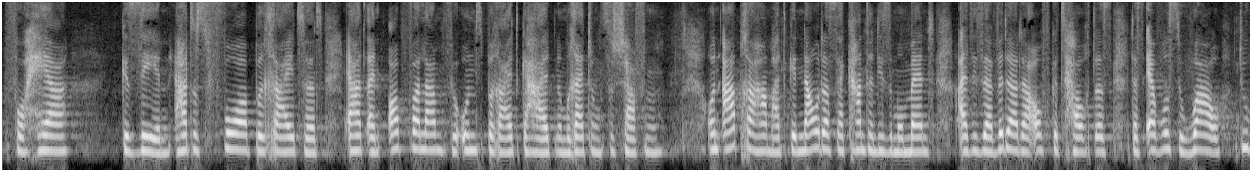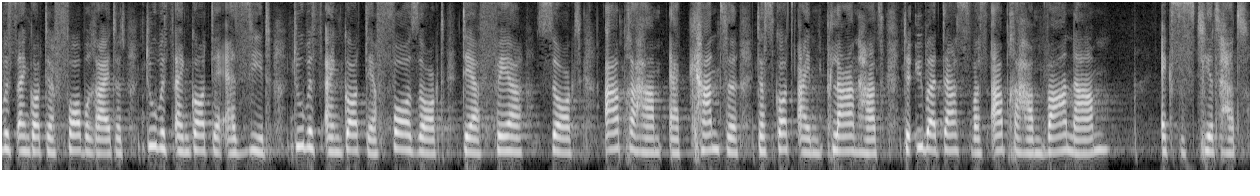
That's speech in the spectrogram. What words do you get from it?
vorher gesehen. Er hat es vorbereitet. Er hat ein Opferlamm für uns bereitgehalten, um Rettung zu schaffen. Und Abraham hat genau das erkannt in diesem Moment, als dieser Widder da aufgetaucht ist, dass er wusste, wow, du bist ein Gott, der vorbereitet. Du bist ein Gott, der ersieht. Du bist ein Gott, der vorsorgt, der versorgt. Abraham erkannte, dass Gott einen Plan hat, der über das, was Abraham wahrnahm, existiert hat.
